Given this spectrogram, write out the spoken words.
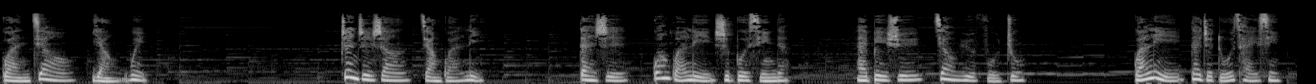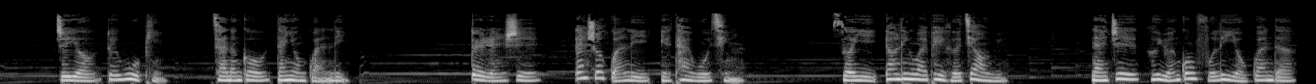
管教养卫。政治上讲管理，但是光管理是不行的，还必须教育辅助。管理带着独裁性，只有对物品才能够单用管理。对人事单说管理也太无情了，所以要另外配合教育，乃至和员工福利有关的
